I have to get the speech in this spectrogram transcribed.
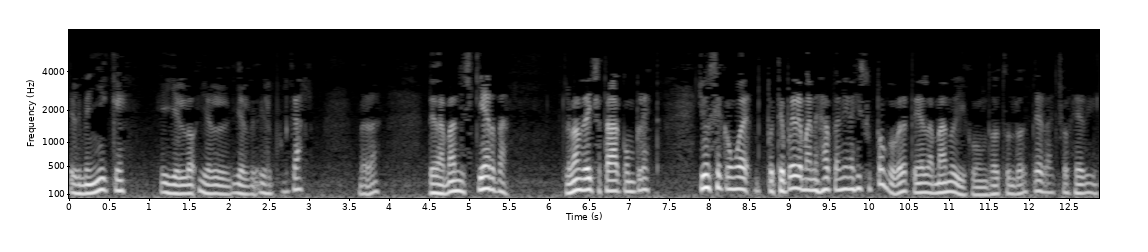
el meñique y el y el, y el, y el pulgar verdad de la mano izquierda la mano derecha estaba completa. Yo sé cómo pues te puede manejar también así, supongo, ¿verdad? Tenía la mano y con nosotros dos, era chofer y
